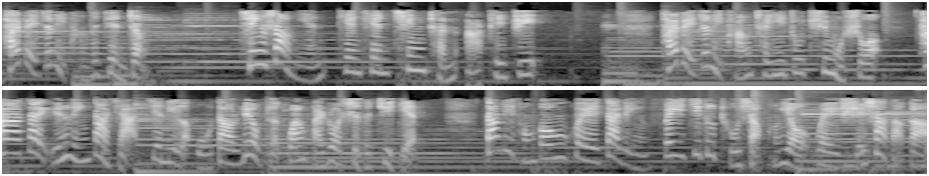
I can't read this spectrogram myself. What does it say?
台北真理堂的见证，青少年天天清晨 RPG。台北真理堂陈一珠区牧说，他在云林大甲建立了五到六个关怀弱势的据点，当地童工会带领非基督徒小朋友为学校祷告，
